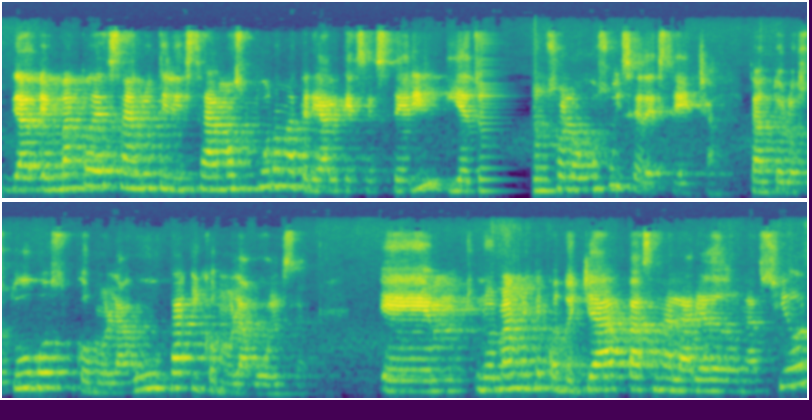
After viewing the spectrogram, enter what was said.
Ya, en banco de sangre utilizamos puro material que es estéril y es un solo uso y se desecha, tanto los tubos como la aguja y como la bolsa. Em, normalmente cuando ya pasan al área de donación,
